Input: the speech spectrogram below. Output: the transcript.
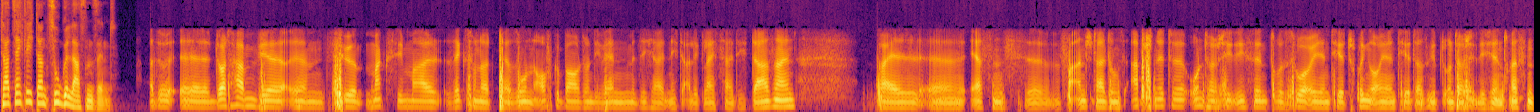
tatsächlich dann zugelassen sind? Also äh, dort haben wir ähm, für maximal 600 Personen aufgebaut und die werden mit Sicherheit nicht alle gleichzeitig da sein weil äh, erstens äh, Veranstaltungsabschnitte unterschiedlich sind, dressurorientiert, springorientiert, also es gibt unterschiedliche Interessen.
